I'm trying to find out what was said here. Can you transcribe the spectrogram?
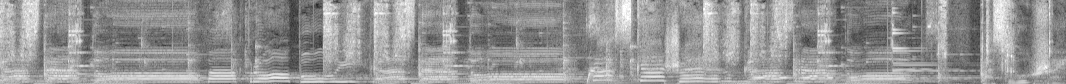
Гастротом. Попробуй, Гастротом. расскажем, Гастротом. послушай.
